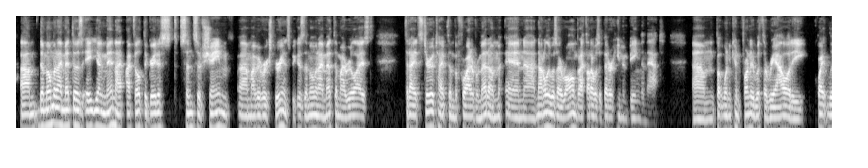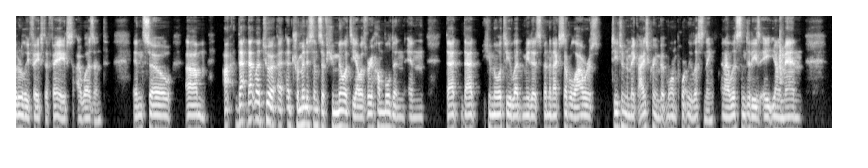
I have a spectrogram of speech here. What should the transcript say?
um, the moment I met those eight young men, I, I felt the greatest sense of shame um, I've ever experienced because the moment I met them, I realized that I had stereotyped them before I'd ever met them. And uh, not only was I wrong, but I thought I was a better human being than that. Um, but when confronted with the reality, quite literally face to face, I wasn't. And so um, I, that that led to a, a, tremendous sense of humility. I was very humbled, and and that that humility led me to spend the next several hours teaching them to make ice cream, but more importantly, listening. And I listened to these eight young men,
